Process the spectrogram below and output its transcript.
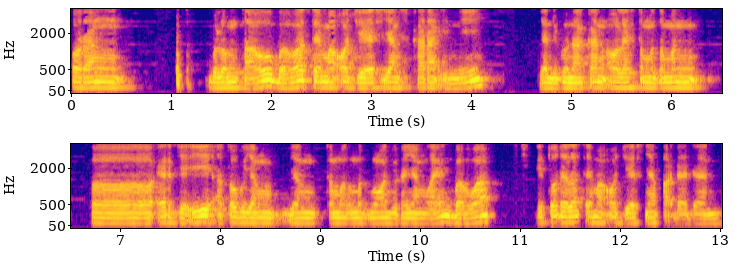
orang belum tahu bahwa tema OJS yang sekarang ini yang digunakan oleh teman-teman uh, RJI atau yang yang teman-teman pengajuan yang lain bahwa itu adalah tema OJS-nya Pak Dadan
